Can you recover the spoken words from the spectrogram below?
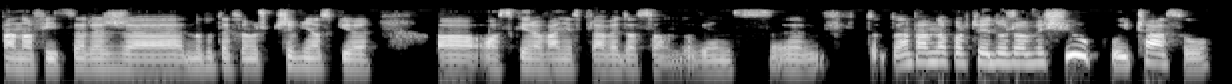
pan oficer, że no tutaj są już trzy wnioski o, o skierowanie sprawy do sądu, więc e, to, to na pewno kosztuje dużo wysiłku i czasu,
